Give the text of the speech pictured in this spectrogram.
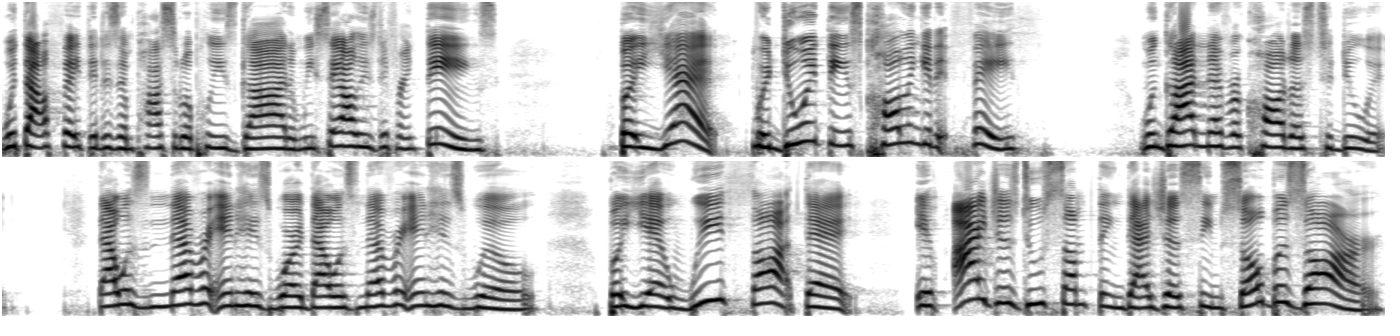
Without faith, it is impossible to please God. And we say all these different things, but yet we're doing things, calling it faith, when God never called us to do it. That was never in his word, that was never in his will. But yet we thought that if I just do something that just seems so bizarre,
